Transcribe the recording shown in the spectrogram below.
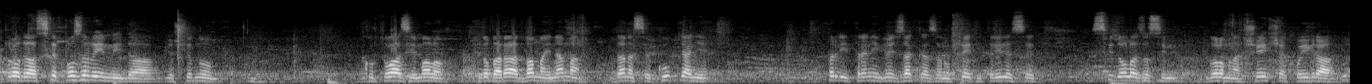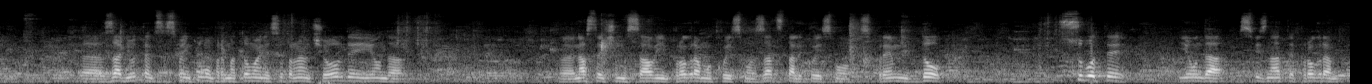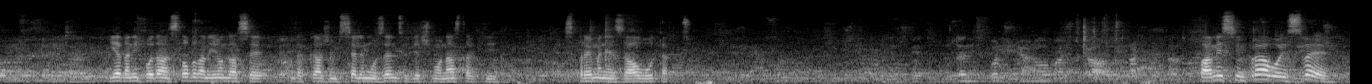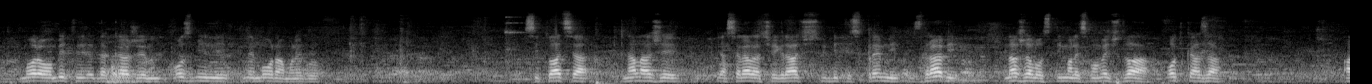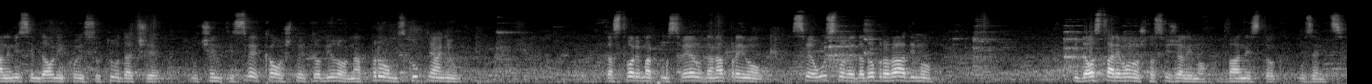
Prvo da sve pozdravim i da još jednom kurtoazije malo dobar rad vama i nama. Danas je okupljanje. Prvi trening već zakazan u 5.30. Svi dolaze osim golomana Šeća koji igra e, zadnji utakmicu sa svojim klubom prema tome on je sutra navečer ovdje i onda e, nastavit ćemo sa ovim programom koji smo zacstali, koji smo spremni do subote i onda svi znate program jedan i pol dan slobodan i onda se, da kažem, selimo u Zenicu gdje ćemo nastaviti spremanje za ovu utakmicu. Pa mislim pravo je sve. Moramo biti, da kažem, ozbiljni, ne moramo, nego situacija nalaže. Ja se nadam da će igrači svi biti spremni, zdravi. Nažalost, imali smo već dva otkaza, ali mislim da oni koji su tu da će učiniti sve kao što je to bilo na prvom skupljanju, da stvorimo atmosferu, da napravimo sve uslove, da dobro radimo i da ostvarimo ono što svi želimo 12. u Zenici.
